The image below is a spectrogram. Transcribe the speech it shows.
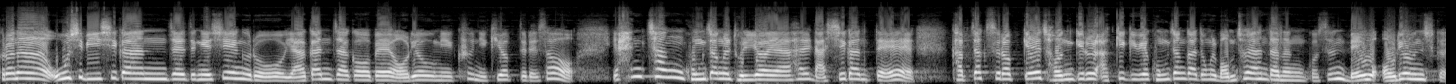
그러나 52시간제 등의 시행으로 야간 작업에 어려움이 큰 이 기업들에서 이 한창 공장을 돌려야 할 낮 시간대에 갑작스럽게 전기를 아끼기 위해 공장 가동을 멈춰야 한다는 것은 매우 어려운 시간,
